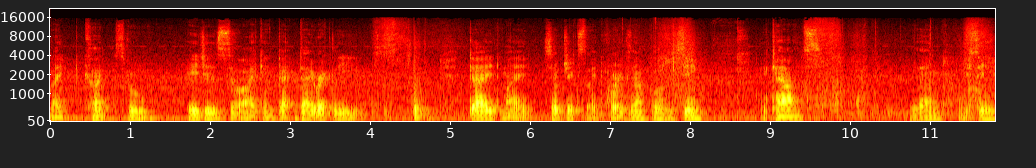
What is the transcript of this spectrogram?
like cut through pages so I can directly guide my subjects like for example you see accounts. Then you see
